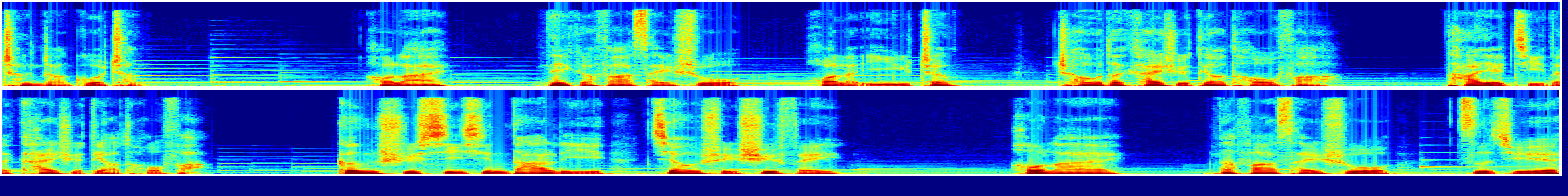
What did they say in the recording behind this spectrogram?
成长过程。后来，那个发财树患了抑郁症，愁得开始掉头发，他也急得开始掉头发，更是细心打理、浇水施肥。后来，那发财树自觉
